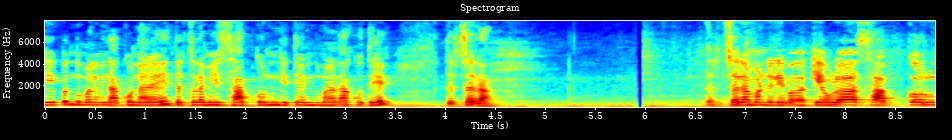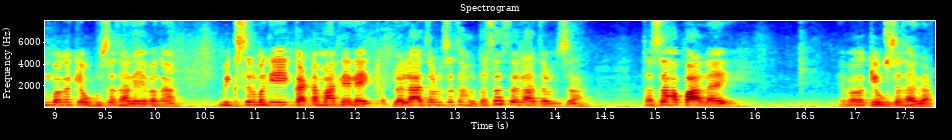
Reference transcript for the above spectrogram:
हे पण तुम्हाला मी दाखवणार आहे. तर चला मी साफ करून घेते आणि तुम्हाला दाखवते. तर चला. तर चला मंडळी बघा केवळा साफ करून बघा केवढूसा झाला आहे बघा. मिक्सरमध्ये एक काटा मारलेला आहे. आपला लाजाळूचा झालं कसा असा लाजाळूचा. तसा हा पाला आहे. हे बघा केवसा झाला.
